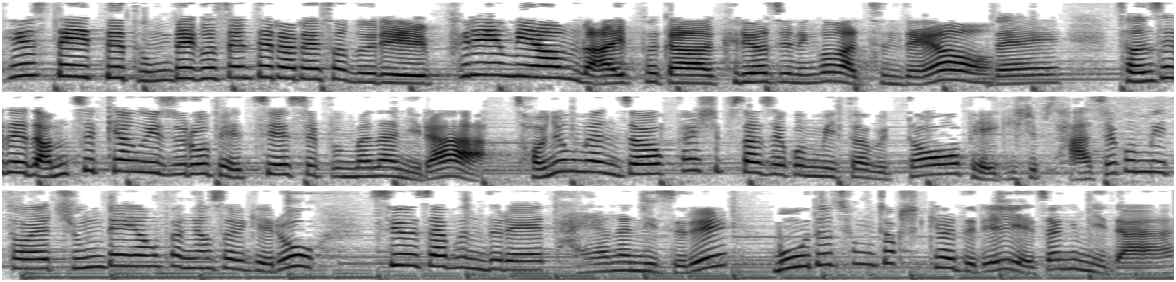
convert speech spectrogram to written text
힐스테이트 동대구 센트럴에서 누릴 프리미엄 라이프가 그려지는 것 같은데요. 네, 전세대 남측향 위주로 배치했을 뿐만 아니라 전용 면적 84제곱미터부터 124제곱미터의 중대형 평형 설계로 수요자분들의 다양한 니즈를 모두 충족시켜 드릴 예정입니다.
